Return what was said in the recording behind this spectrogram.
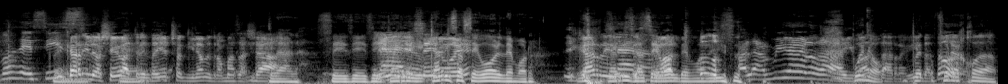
Vos decís. Sí. Carrie lo lleva Eh, 38 kilómetros más allá. Claro, sí, sí, sí. Carrie, se hace Voldemort. Y Harry Claro. dice, se se van Voldemort, todos a la mierda. Y Bueno, mata, revienta pero todo. fuera de joda.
